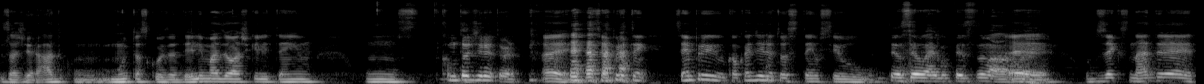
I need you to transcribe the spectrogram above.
exagerado com muitas coisas dele, mas eu acho que ele tem uns Como todo diretor, né? é, sempre tem, sempre qualquer diretor tem o seu Tem o seu ego pessoal, É, né? o do Zack Snyder é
